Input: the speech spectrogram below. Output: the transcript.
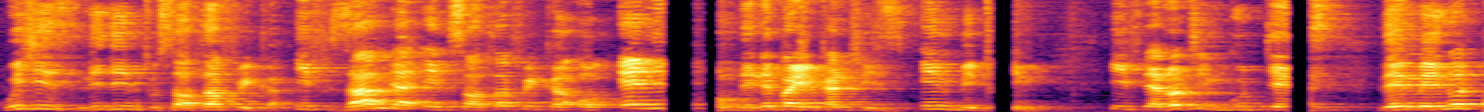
which is leading to South Africa, if Zambia and South Africa or any of the neighboring countries in between, if they are not in good terms, they may not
